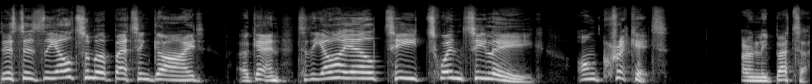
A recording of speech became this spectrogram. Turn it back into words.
This is the ultimate betting guide, again, to the ILT20 League on cricket. Only better.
